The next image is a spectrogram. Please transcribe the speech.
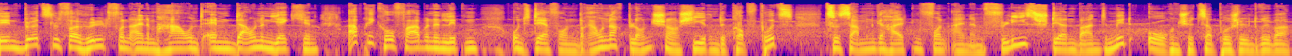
den Bürzel verhüllt von einem H&M Daunenjäckchen, aprikotfarbenen Lippen und der von braun nach blond changierende Kopfputz, zusammengehalten von einem Fließstirnband mit Ohrenschützerpuscheln drüber.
